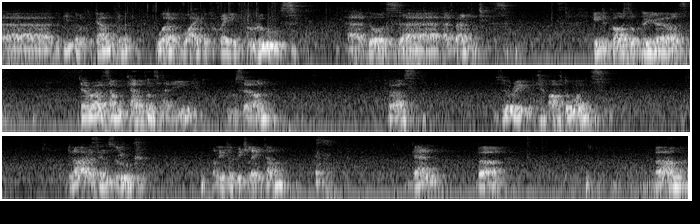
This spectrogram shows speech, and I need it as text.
uh, the people of the canton were quite afraid to lose uh, those uh, advantages. In the course of the years, there are some cantons adding, Lucerne, first, Zurich afterwards, Glarus and Zug, a little bit later, then Bern. Bern,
